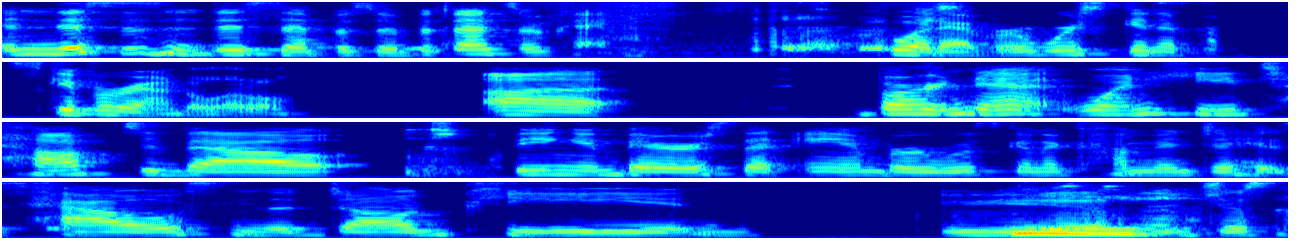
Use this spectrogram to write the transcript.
And this isn't this episode, but that's okay. Whatever. We're just gonna skip around a little. Uh Barnett when he talked about being embarrassed that Amber was going to come into his house and the dog pee and yeah. just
